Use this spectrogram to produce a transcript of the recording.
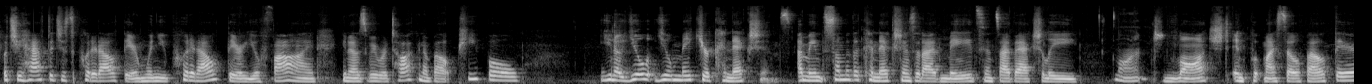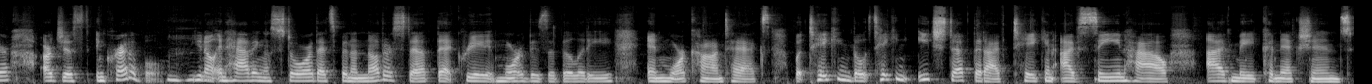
but you have to just put it out there. And when you put it out there, you'll find, you know, as we were talking about, people, you know, you'll you'll make your connections. I mean, some of the connections that I've made since I've actually Launch. launched and put myself out there are just incredible. Mm-hmm. You know, and having a store that's been another step that created more visibility and more contacts. But taking those taking each step that I've taken, I've seen how I've made connections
